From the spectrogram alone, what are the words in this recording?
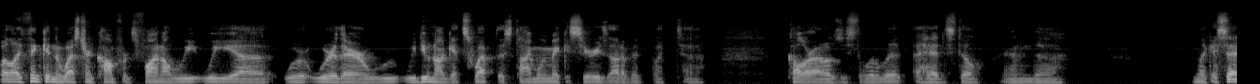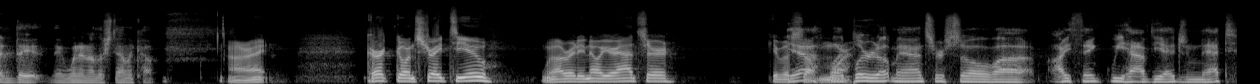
Well, I think in the Western Conference Final, we we uh, we're we're there. We, we do not get swept this time. We make a series out of it, but uh, Colorado's just a little bit ahead still. And uh, like I said, they they win another Stanley Cup. All right. Kirk, going straight to you. We already know your answer. Give us yeah, something well. I blurted out my answer. So uh, I think we have the edge in net.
